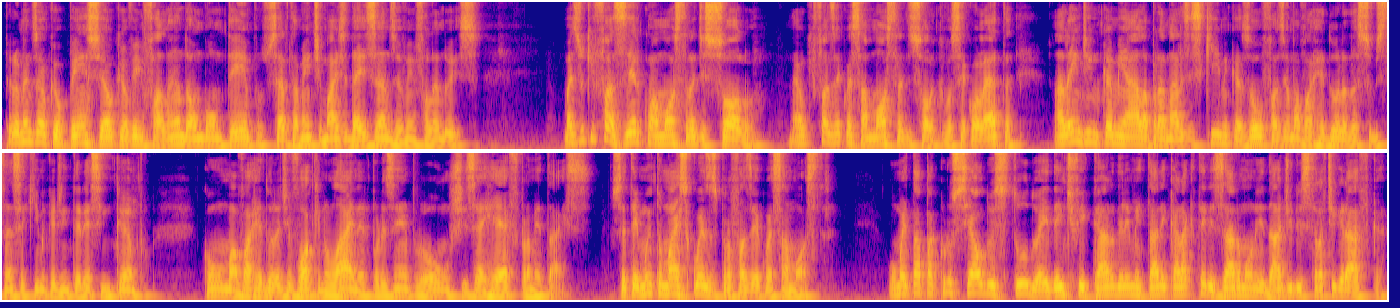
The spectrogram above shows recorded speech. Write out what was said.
Pelo menos é o que eu penso e é o que eu venho falando há um bom tempo, certamente mais de 10 anos eu venho falando isso. Mas o que fazer com a amostra de solo? Né? O que fazer com essa amostra de solo que você coleta, além de encaminhá-la para análises químicas ou fazer uma varredura da substância química de interesse em campo, como uma varredura de VOC no liner, por exemplo, ou um XRF para metais? Você tem muito mais coisas para fazer com essa amostra. Uma etapa crucial do estudo é identificar, delimitar e caracterizar uma unidade estratigráfica,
